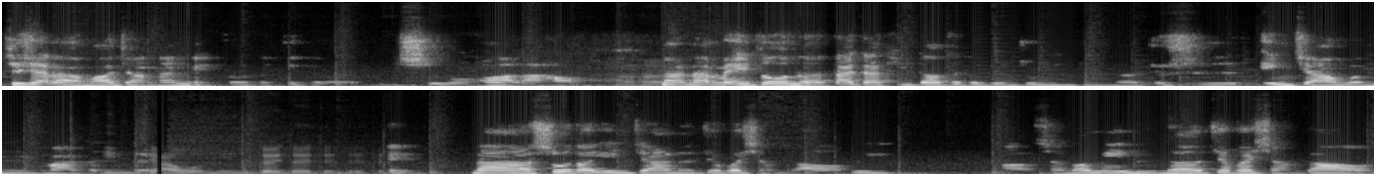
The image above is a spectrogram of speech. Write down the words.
接下来我们要讲南美洲的这个饮食文化了哈。那南美洲呢，大家提到这个原住民族呢，就是印加文明嘛，印加文明，对对对对对。那说到印加呢，就会想到秘鲁啊，想到秘鲁呢，就会想到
